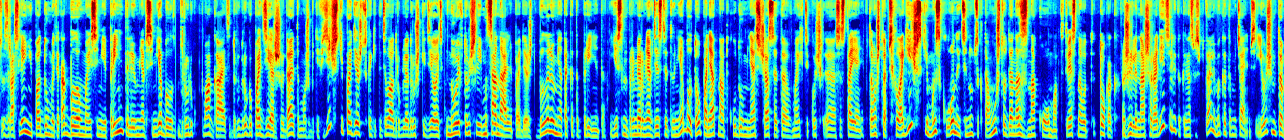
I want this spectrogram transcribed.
взрослению и подумать, а как было в моей семье, принято ли у меня в семье было друг другу помогать, друг друга поддерживать, да, это может быть и физически поддерживать, какие-то дела друг для дружки делать, но и в том числе эмоционально поддерживать. Было ли у меня так это принято? Если, например, у меня в детстве этого не было, то понятно, откуда у меня сейчас это в моих текущих э, состояниях. Потому что психологически мы склонны тянуться к тому, что для нас знакомо. Соответственно, вот то, как жили наши родители, как они нас воспитали, мы к этому тянемся. И, в общем-то,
